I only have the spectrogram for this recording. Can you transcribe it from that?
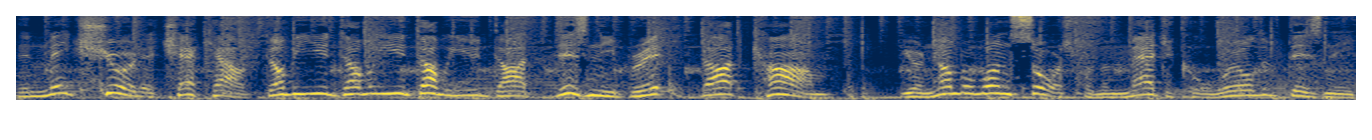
Then make sure to check out www.disneybrit.com, your number one source for the magical world of Disney.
